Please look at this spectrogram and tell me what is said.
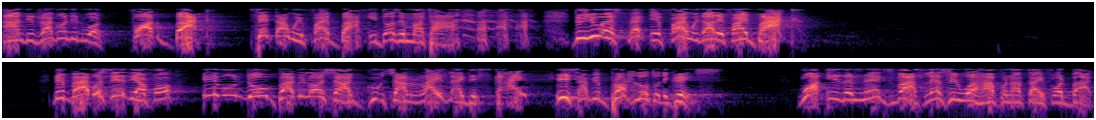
and the dragon did what? Fought back. Satan will fight back. It doesn't matter. Do you expect a fight without a fight back? The Bible says, therefore, even though Babylon shall, go, shall rise like the sky, it shall be brought low to the grace. What is the next verse? Let's see what happened after he fought back.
